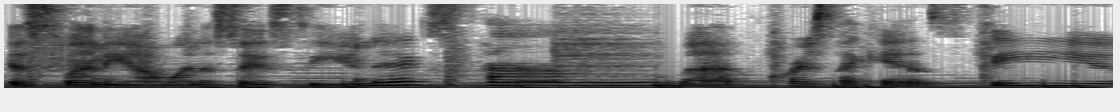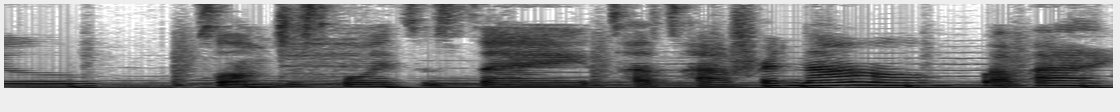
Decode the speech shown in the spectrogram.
It's funny, I want to say see you next time, but of course I can't see you. So I'm just going to say ta ta for now. Bye bye.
